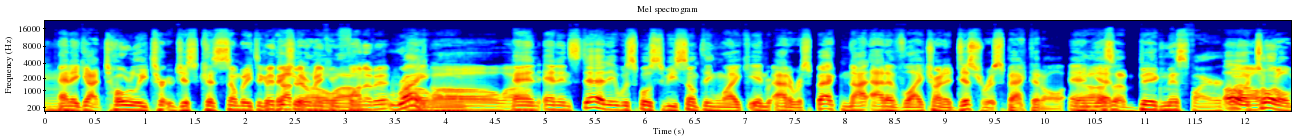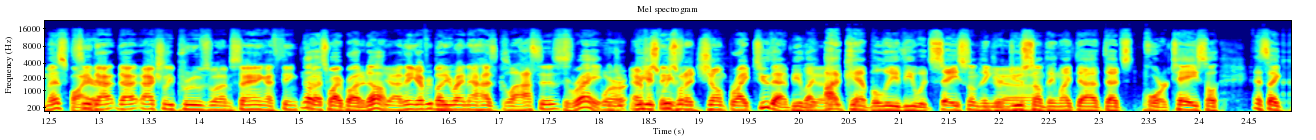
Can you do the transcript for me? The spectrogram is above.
and it got totally tur- just because somebody took they a picture. they were Oh, making wow. fun of it. Right. Oh, wow. wow. And and instead, it was supposed to be something like in out of respect, not out of like trying to disrespect at all. And Uh, yet, that was a big misfire. oh, Well, a total misfire. See that that actually proves what I'm saying. I think no, that- that's why I brought it up. yeah. I think everybody right now has glasses. Right. Where we just, we just want to jump right to that and be like, Yeah. I can't believe you would say something or do something like that. That's poor taste. And it's like,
